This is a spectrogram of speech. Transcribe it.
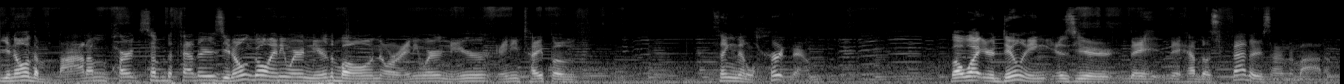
you know, the bottom parts of the feathers, you don't go anywhere near the bone or anywhere near any type of thing that'll hurt them. But what you're doing is you're they they have those feathers on the bottom.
